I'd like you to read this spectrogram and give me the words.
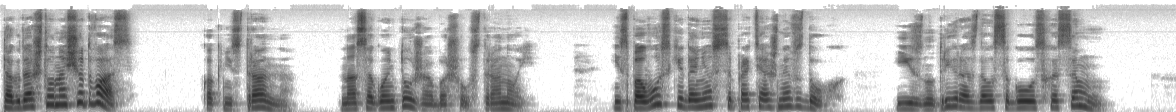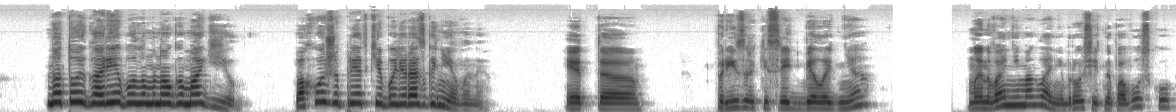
«Тогда что насчет вас?» Как ни странно, нас огонь тоже обошел стороной. Из повозки донесся протяжный вздох, и изнутри раздался голос ХСМУ. «На той горе было много могил. Похоже, предки были разгневаны». «Это призраки средь бела дня?» Мэнвань не могла не бросить на повозку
